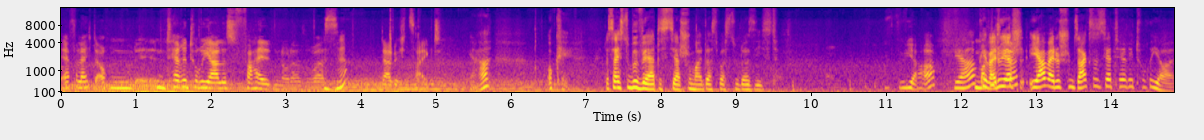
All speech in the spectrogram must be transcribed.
er vielleicht auch ein, ein territoriales Verhalten oder sowas dadurch zeigt. Ja, okay. Das heißt, du bewertest ja schon mal das, was du da siehst. Ja, Ja, okay, weil du ja, ja, weil du schon sagst, es ist ja territorial.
